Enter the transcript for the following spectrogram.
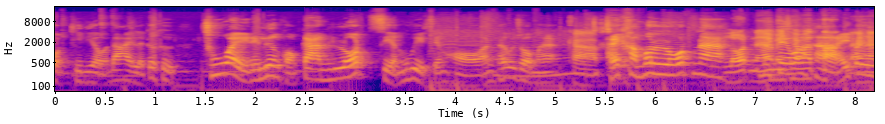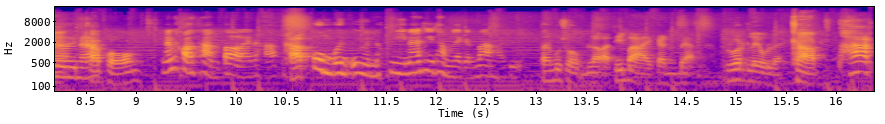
กดทีเดียวได้เลยก็คือ ช่วยในเรื่องของการลดเสียงหวีดเสียงหอนท่านผู้ชมฮะครับใช้คำว่าลดนะลดนะไม่ใช่ว่าตัดหายไปนะฮะเลยนะครับผม งั้นขอถามต่อเลยนะคะครับ ปุ่มอื่นๆ มีหน้าที่ทำอะไรกันบ้างคะพี่ท่านผู้ชมเราอธิบายกันแบบรวดเร็วเลย ครับ ภาค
